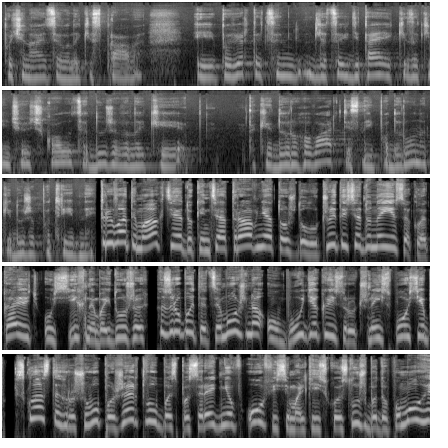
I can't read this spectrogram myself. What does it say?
починаються великі справи. І повірте, цим для цих дітей, які закінчують школу, це дуже великий такий дороговартісний подарунок і дуже потрібний. Триватиме акція до кінця травня, тож долучитися до неї закликають усіх небайдужих. Зробити це можна у будь-який зручний спосіб: скласти грошову пожертву безпосередньо в офісі Мальтійської служби допомоги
